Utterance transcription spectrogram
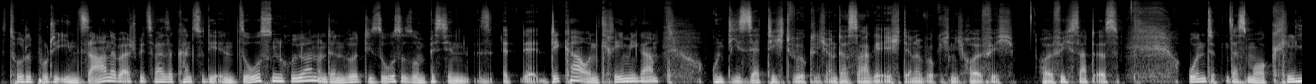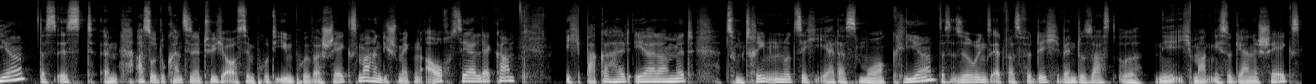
Das Total Protein Sahne beispielsweise kannst du dir in Soßen rühren und dann wird die Soße so ein bisschen äh, dicker und cremiger und die sättigt wirklich. Und das sage ich, nur wirklich nicht häufig häufig satt ist. Und das More Clear, das ist, ähm, achso, du kannst sie natürlich auch aus dem Proteinpulver Shakes machen, die schmecken auch sehr lecker. Ich backe halt eher damit. Zum Trinken nutze ich eher das More Clear. Das ist übrigens etwas für dich, wenn du sagst, oh, nee, ich mag nicht so gerne Shakes.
